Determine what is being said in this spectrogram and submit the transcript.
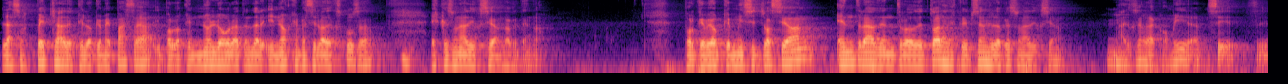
la sospecha de que lo que me pasa y por lo que no logro atender, y no es que me sirva de excusa, es que es una adicción lo que tengo. Porque veo que mi situación entra dentro de todas las descripciones de lo que es una adicción. Mm. Adicción a la comida, sí, sí.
